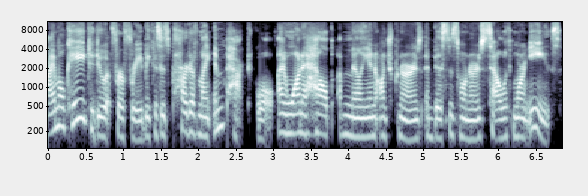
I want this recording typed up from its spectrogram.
I'm okay to do it for free because it's part of my impact goal. I want to help a million entrepreneurs and business owners sell with more ease.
